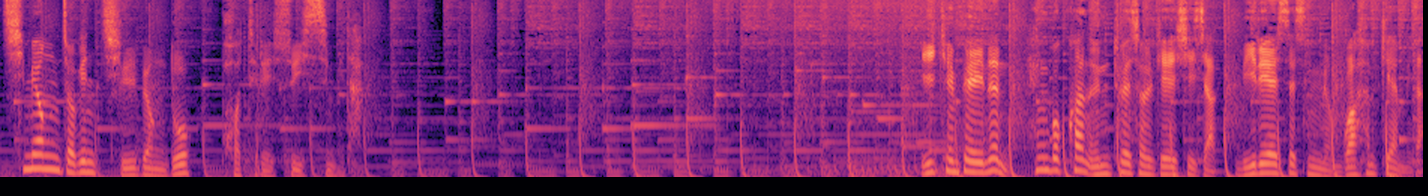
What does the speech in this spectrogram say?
치명적인 질병도 퍼뜨릴 수 있습니다. 이 캠페인은 행복한 은퇴 설계의 시작 미래에셋 생명과 함께합니다.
